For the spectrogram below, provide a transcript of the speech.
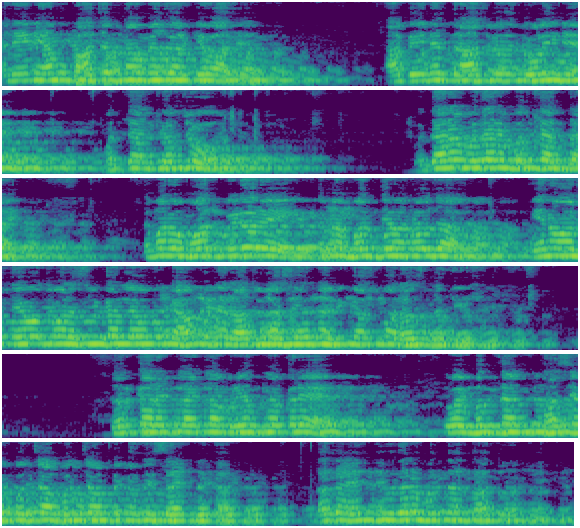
અને એની અમુક ભાજપના ઉમેદવાર કેવા છે? આ બેને ત્રાસવે તોડીને મતદાન કરજો. વધારેમાં વધારે મતદાન થાય. તમારો મત પીડ્યો રહે તમે મત દેવા ન જાઓ. એનો અર્થ એવો તમારે સ્વીકાર લેવાનો કે આપણને રાજુલા શહેરના વિકાસમાં રસ નથી. સરકાર એટલા એટલા પ્રયત્નો કરે, તોય મતદાન થશે પચાસ પંચાવન ટકાથી સાઠ ટકા. દાદા, એનાથી વધારે મતદાન થતું નથી.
